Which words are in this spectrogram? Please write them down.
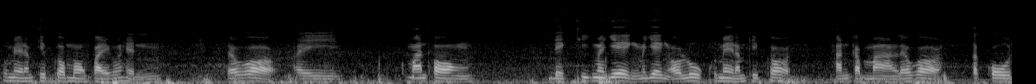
คุณแม่น้ำทิพย์ก็มองไปก็เห็น แล้วก็ไอกุมารทองเด็กที่มาแย่งมาแย่งเอาลูกคุณแม่น้ำทิพย์ก็หันกลับมาแล้วก็ตะโกน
